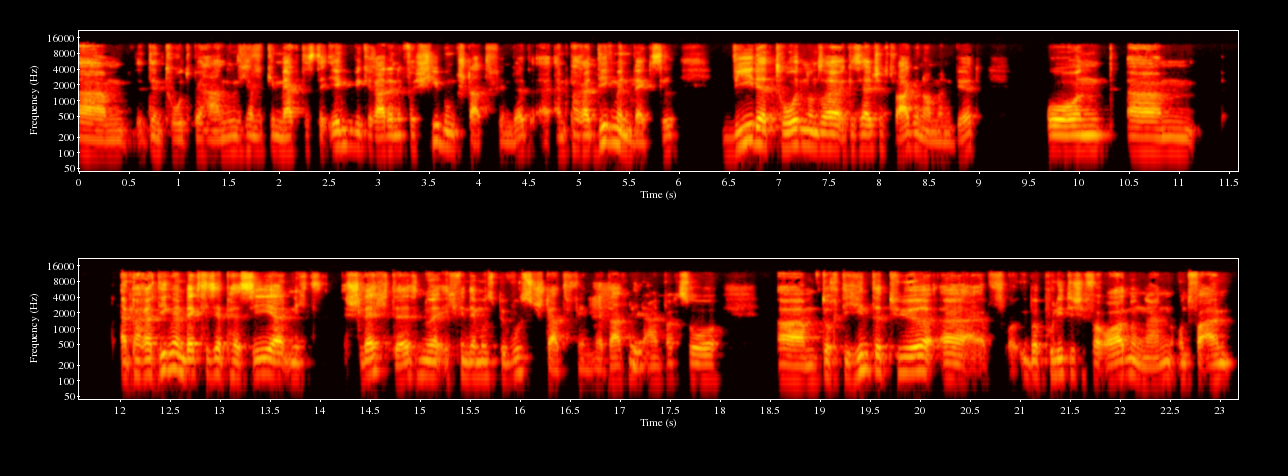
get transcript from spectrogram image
ähm, den Tod behandeln. Ich habe gemerkt, dass da irgendwie gerade eine Verschiebung stattfindet, äh, ein Paradigmenwechsel, wie der Tod in unserer Gesellschaft wahrgenommen wird. Und ähm, ein Paradigmenwechsel ist ja per se ja nichts Schlechtes, nur ich finde, er muss bewusst stattfinden. Er darf nicht einfach so ähm, durch die Hintertür äh, über politische Verordnungen und vor allem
